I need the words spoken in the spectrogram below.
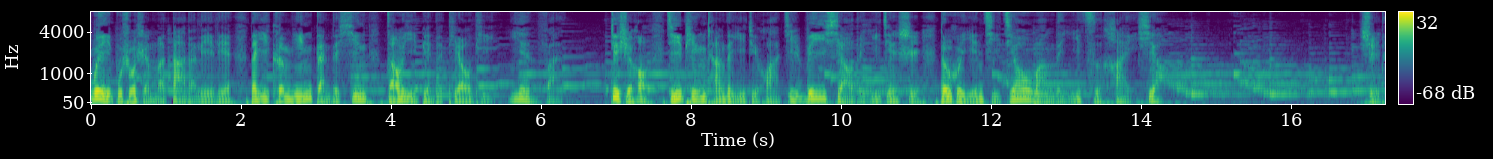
胃不说什么大大咧咧，但一颗敏感的心早已变得挑剔厌烦。这时候，极平常的一句话，极微小的一件事，都会引起交往的一次海啸。是的，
